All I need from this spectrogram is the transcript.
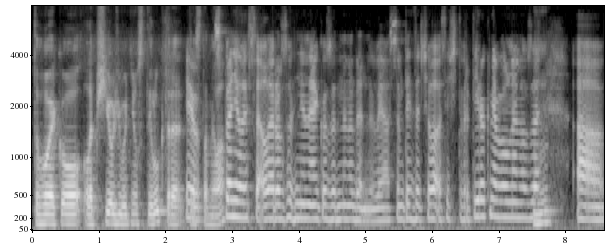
toho jako lepšího životního stylu, které, které jsi tam měla? splnili se, ale rozhodně ne jako ze dne na den. Já jsem teď začala asi čtvrtý rok na volné noze mm-hmm. a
